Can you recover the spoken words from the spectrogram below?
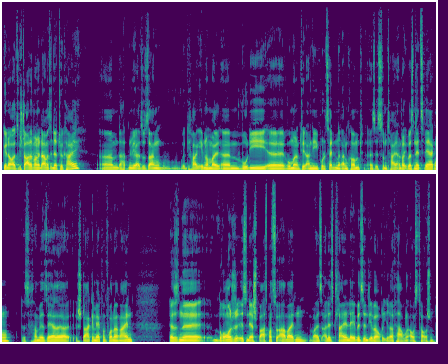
Genau, also gestartet waren wir damals in der Türkei ähm, da hatten wir also sagen, die Frage eben nochmal, ähm, wo die, äh, wo man natürlich an die Produzenten rankommt. Es ist zum Teil einfach übers Netzwerken. Das haben wir sehr, sehr stark gemerkt von vornherein, dass es eine Branche ist, in der Spaß macht zu arbeiten, weil es alles kleine Labels sind, die aber auch ihre Erfahrungen austauschen.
